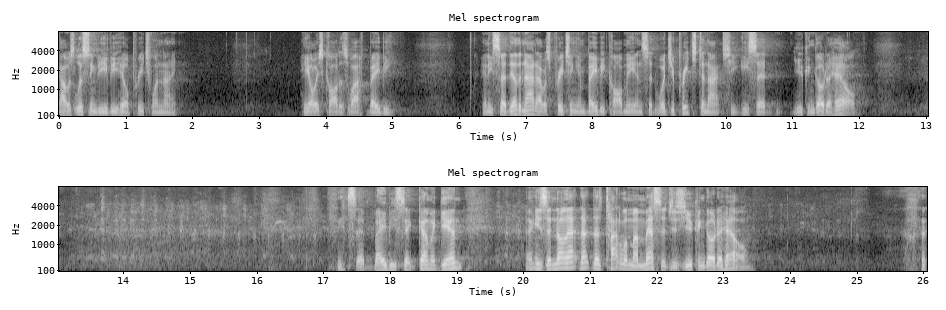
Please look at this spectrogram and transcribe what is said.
I was listening to E.V. Hill preach one night. He always called his wife baby. And he said, The other night I was preaching, and baby called me and said, What'd you preach tonight? She, he said, You can go to hell. he said, Baby said, Come again. And he said, No, that, that the title of my message is You Can Go to Hell. and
